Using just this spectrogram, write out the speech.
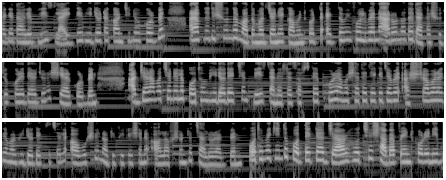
থাকে তাহলে প্লিজ লাইক দিয়ে ভিডিওটা কন্টিনিউ করবেন। আর আপনাদের সুন্দর মতামত জানিয়ে কমেন্ট করতে একদমই ভুলবেন না। আর অন্যদের দেখার সুযোগ করে দেওয়ার জন্য শেয়ার করবেন। আর যারা আমার চ্যানেলে প্রথম ভিডিও দেখছেন প্লিজ চ্যানেলটা সাবস্ক্রাইব করে আমার সাথে থেকে যাবেন। আর সবার আগে আমার ভিডিও দেখতে চাইলে অবশ্যই নোটিফিকেশনে অল অপশনটা চালু রাখবেন। প্রথমে কিন্তু প্রত্যেকটা জার হচ্ছে সাদা প্রিন্ট করে নিব।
